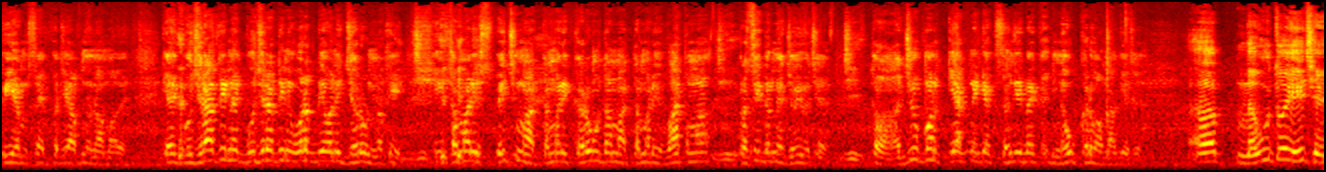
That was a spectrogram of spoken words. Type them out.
પીએમ સાહેબ પછી આપનું નામ આવે. કે ગુજરાતીને ગુજરાતીની ઓળખ દેવાની જરૂર નથી. એ તમારી સ્પીચમાં તમારી કરુણતામાં તમારી વાતમાં. પ્રસિદ્ધ અમે જોયું છે. તો હજુ પણ ક્યાંક ને ક્યાંક સંજયભાઈ કંઈક નવું કરવા માંગે છે. નવું તો એ છે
